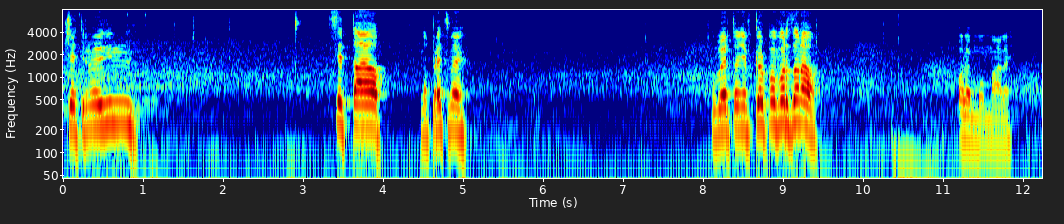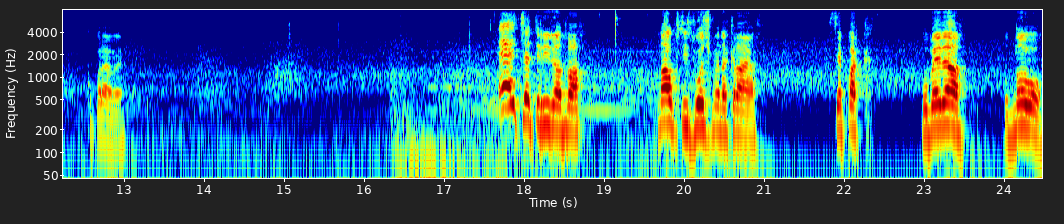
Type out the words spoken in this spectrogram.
4 на 1. Се тая. Напред сме. Победата ни е в кърпа вързана. Оле, му мале. Ко правя, бе? Е, 4 на 2. Малко се изложихме накрая. Все пак. Победа. Отново.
